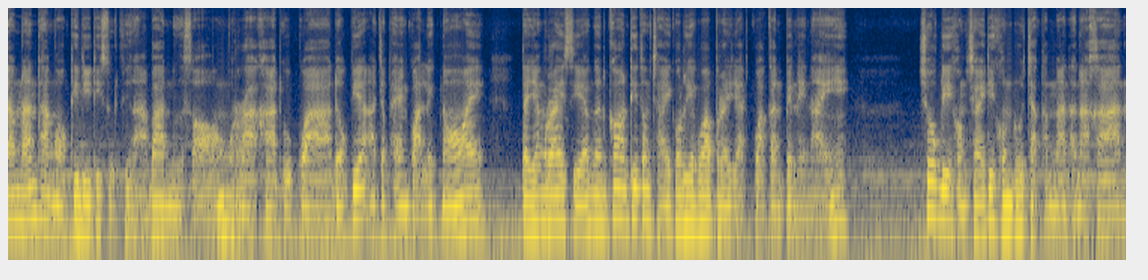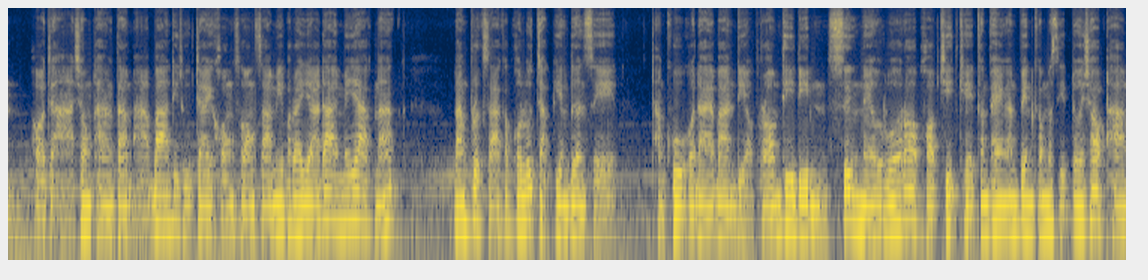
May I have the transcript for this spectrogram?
ดังนั้นทางออกที่ดีที่สุดคือหาบ้านมือสองราคาถูกกว่า ดอกเบี้ยอาจจะแพงกว่าเล็กน้อย แต่อยังไรเสียเงินก้อนที่ต้องใช้ก็เรียกว่าประหยัดกว่ากันเป็นไหนๆโชคดีของชัยที่คนรู้จักทำงานธนาคาร พอจะหาช่องทางตามหาบ้านที่ถูกใจของสองสามีภรรยาได้ไม่ยากนัก หลังปรึกษากับคนรู้จักเพียงเดือนเศษ ทั้งคู่ก็ได้บ้านเดี่ยวพร้อมที่ดิน ซึ่งแนวรั้วรอบขอบชิดเขตกำแพงอันเป็นกรรมสิทธิ์โดยชอบธรรม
